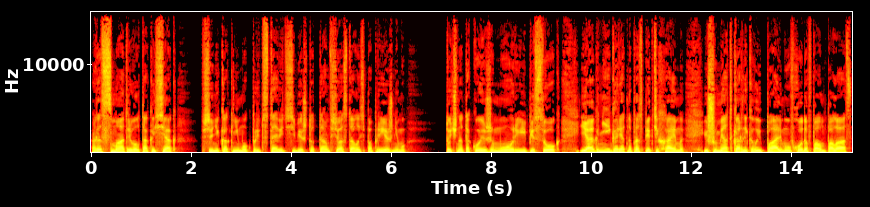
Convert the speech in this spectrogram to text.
рассматривал так и сяк, все никак не мог представить себе, что там все осталось по-прежнему — Точно такое же море и песок, и огни горят на проспекте Хаймы, и шумят карликовые пальмы у входа в Палм-Палас,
